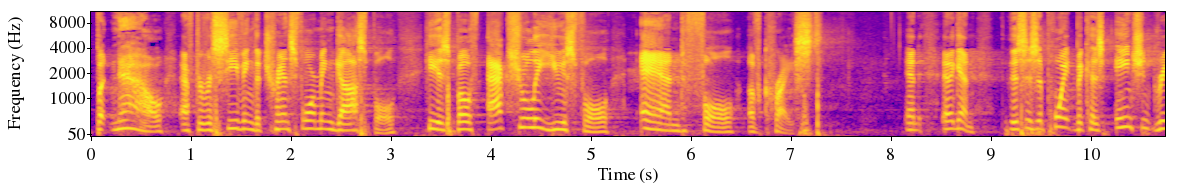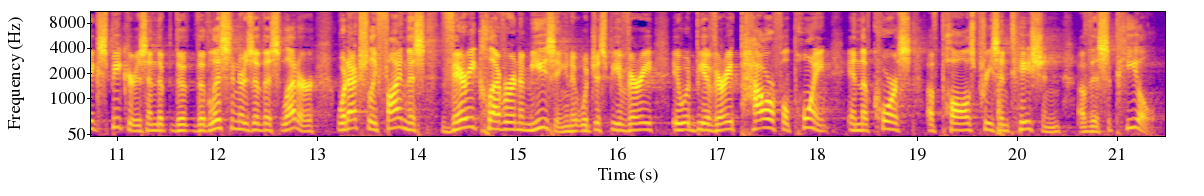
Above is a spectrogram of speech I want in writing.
But now, after receiving the transforming gospel, he is both actually useful and full of Christ. And, and again, this is a point because ancient Greek speakers and the, the, the, listeners of this letter would actually find this very clever and amusing, and it would just be a very, it would be a very powerful point in the course of Paul's presentation of this appeal.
